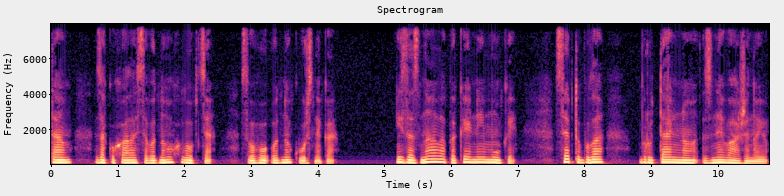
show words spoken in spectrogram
Там закохалася в одного хлопця, свого однокурсника, і зазнала пекельної муки, себто була брутально зневаженою.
